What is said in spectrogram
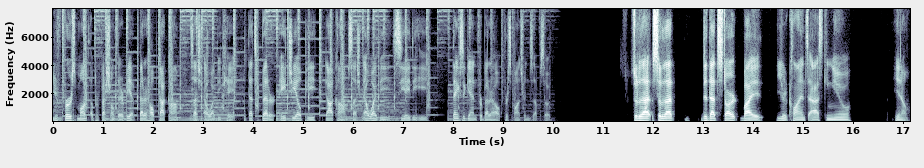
your first month of professional therapy at betterhelp.com slash LYBK. That's better, H-E-L-P dot slash L-Y-B-C-A-D-E. Thanks again for BetterHelp for sponsoring this episode. So did that, so that, did that start by your clients asking you, you know,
